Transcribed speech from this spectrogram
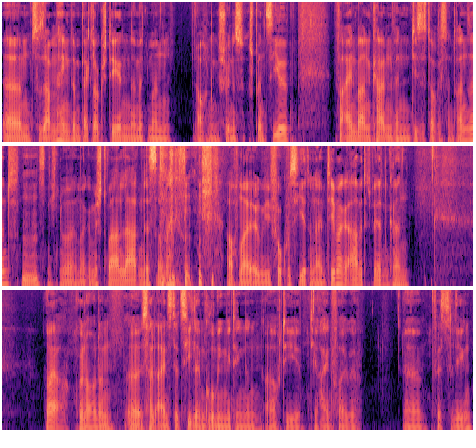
ähm, zusammenhängend im Backlog stehen, damit man auch ein schönes Sprintziel vereinbaren kann, wenn diese Stories dann dran sind. Mhm. Dass nicht nur immer gemischt Warenladen ist, sondern auch mal irgendwie fokussiert an einem Thema gearbeitet werden kann. Naja, genau. Dann äh, ist halt eins der Ziele im Grooming-Meeting dann auch die, die Reihenfolge äh, festzulegen.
